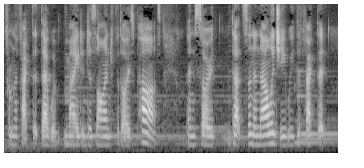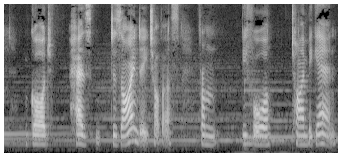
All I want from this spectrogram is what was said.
from the fact that they were made and designed for those parts. And so that's an analogy with the fact that God has designed each of us from before time began,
